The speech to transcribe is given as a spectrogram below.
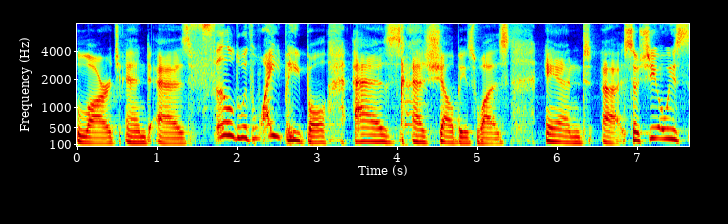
large and as filled with white people as as Shelby's was, and uh, so she always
